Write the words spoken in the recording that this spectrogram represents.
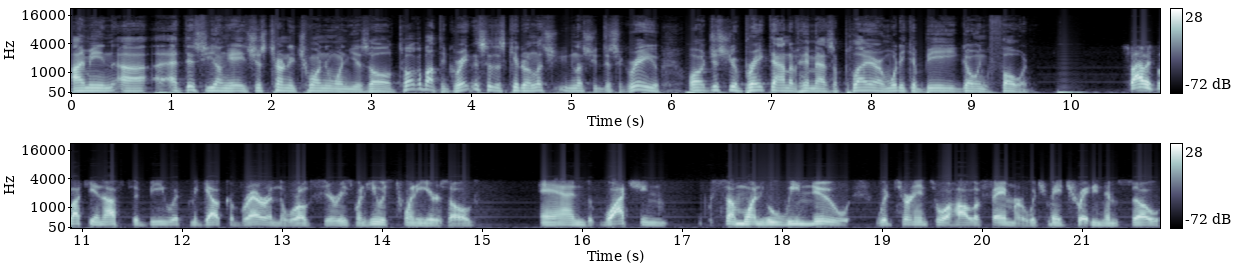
I mean, uh, at this young age, just turning 21 years old, talk about the greatness of this kid, unless you, unless you disagree, or just your breakdown of him as a player and what he could be going forward. So I was lucky enough to be with Miguel Cabrera in the World Series when he was 20 years old, and watching someone who we knew would turn into a Hall of Famer, which made trading him so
